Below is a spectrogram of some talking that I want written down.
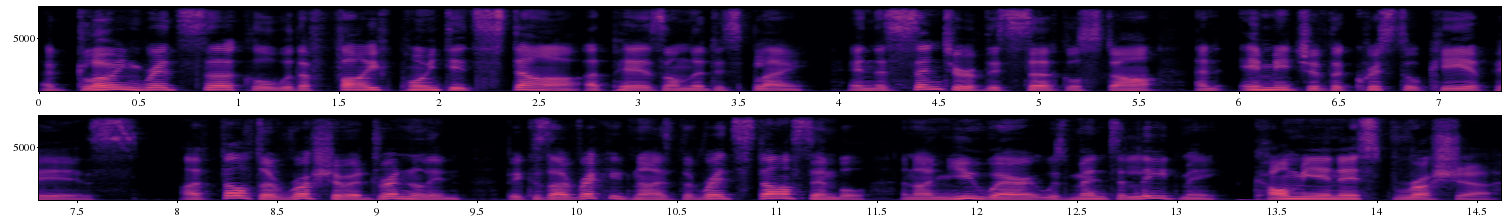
A glowing red circle with a five pointed star appears on the display. In the center of this circle star, an image of the crystal key appears. I felt a rush of adrenaline because I recognized the red star symbol and I knew where it was meant to lead me. Communist Russia.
